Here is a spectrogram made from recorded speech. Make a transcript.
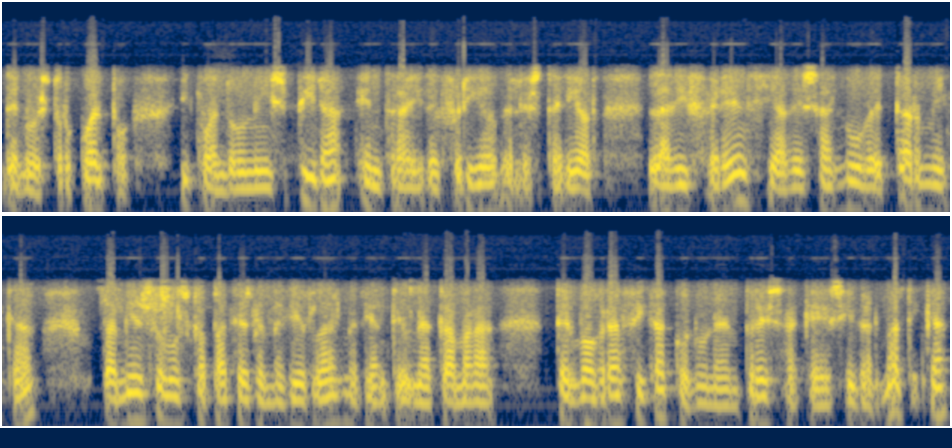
de nuestro cuerpo y cuando uno inspira entra aire frío del exterior. La diferencia de esa nube térmica también somos capaces de medirlas mediante una cámara termográfica con una empresa que es Ibermática,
